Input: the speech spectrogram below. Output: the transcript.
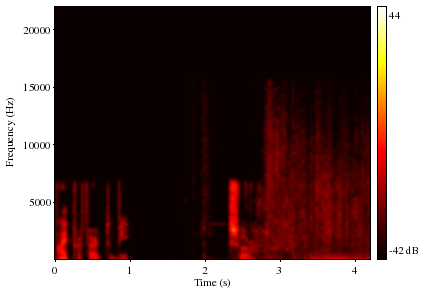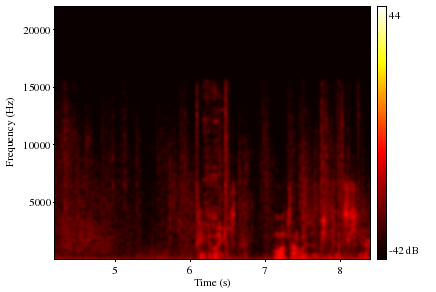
I prefer to be sure. Okay, wait. What are we looking at here?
